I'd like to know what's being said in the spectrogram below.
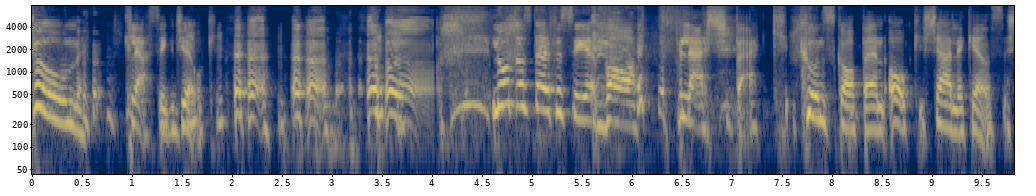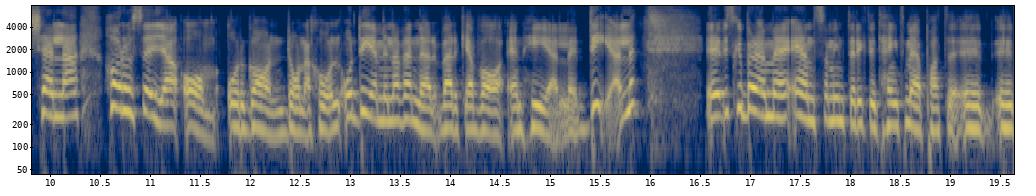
Boom! Classic joke. Låt oss därför se vad Flashback, kunskapen och kärlekens källa, har att säga om organdonation. Och det, mina vänner, verkar vara en hel del. Eh, Vi ska börja med en som inte riktigt hängt med på att eh, eh,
